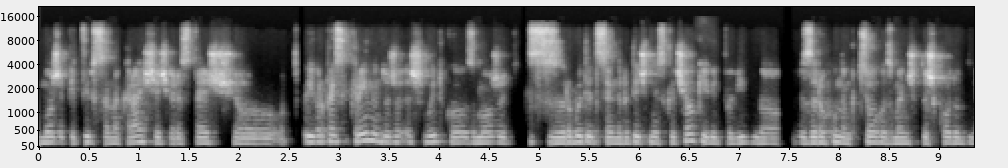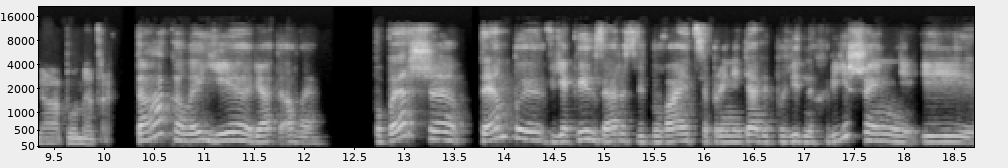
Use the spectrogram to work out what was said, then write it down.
може піти все на краще через те, що європейські країни дуже швидко зможуть зробити цей енергетичний скачок і відповідно за рахунок цього зменшити шкоду для планети. Так, але є ряд але. По-перше, темпи, в яких зараз відбувається прийняття відповідних рішень і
